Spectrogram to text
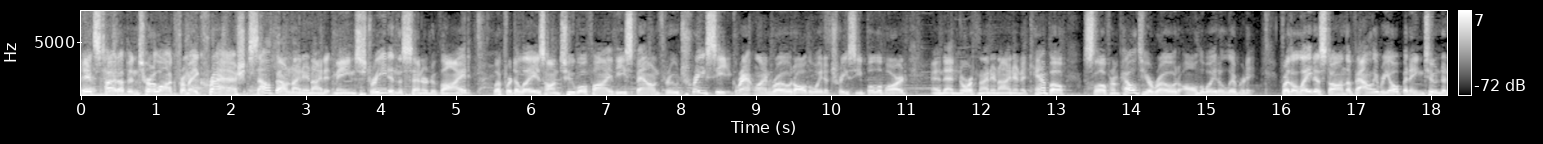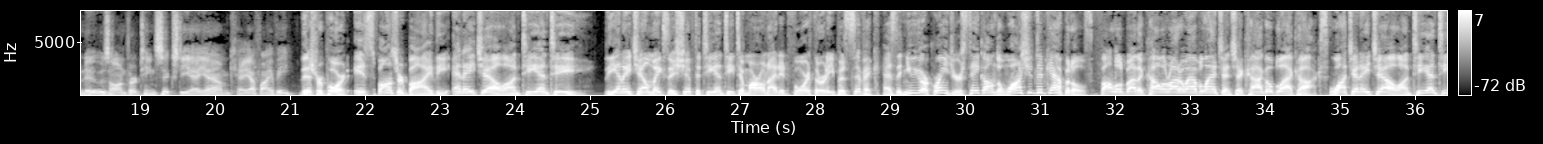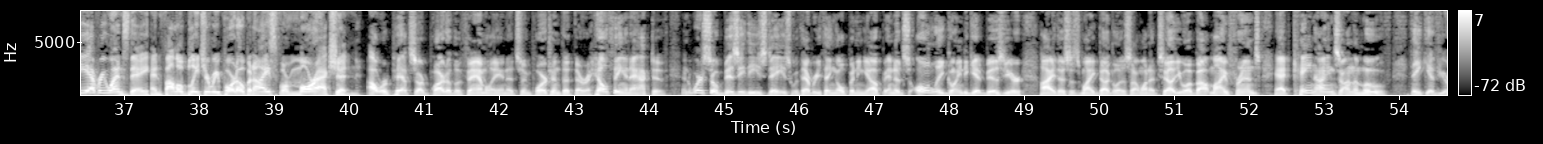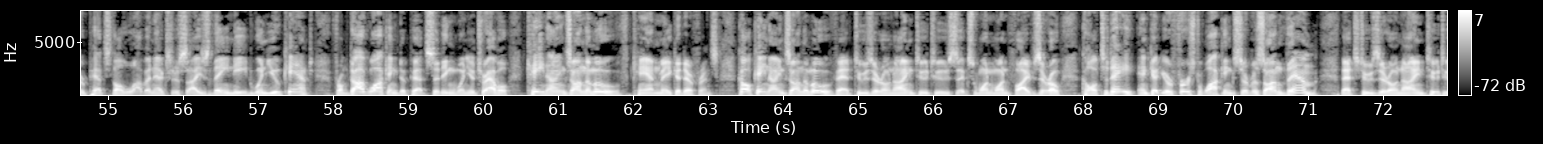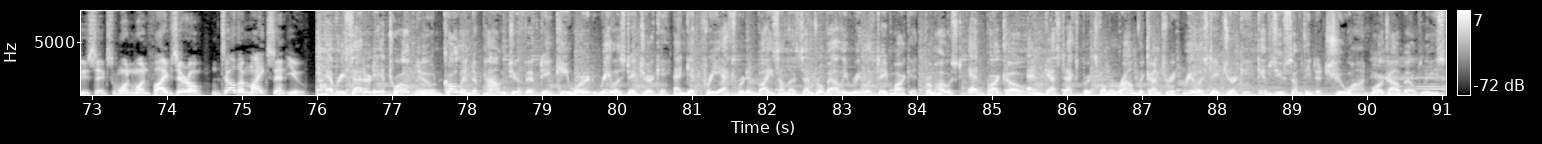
It's tied up in Turlock from a crash southbound 99 at Main Street in the center divide. Look for delays on 205 eastbound through Tracy, Grantline Road, all the way to Tracy Boulevard, and then North 99 and Acampo, slow from Peltier Road all the way to Liberty. For the latest on the Valley reopening, tune to news on 1360 AM KFIV. This report is sponsored by the NHL on TNT. The NHL makes the shift to TNT tomorrow night at 4:30 Pacific as the New York Rangers take on the Washington Capitals, followed by the Colorado Avalanche and Chicago Blackhawks. Watch NHL on TNT every Wednesday and follow Bleacher Report Open Ice for more action. Our pets are part of the family and it's important that they're healthy and active. And we're so busy these days with everything opening up and it's only going to get busier. Hi, this is Mike Douglass. I want to tell you about my friends at Canines on the Move. They give your pets the love and exercise they need when you can't. From dog walking to pet sitting when you travel, Canines on the Move can make a difference. Call Canines on the Move at 209 226 1150. Call today and get your first walking service on them. That's 209 226 1150. Tell them Mike sent you. Every Saturday at 12 noon, call into Pound 250, keyword real estate jerky, and get free expert advice on the Central Valley real estate market from host Ed Parco and guest experts from around the country. Real estate jerky gives you something to chew on. More cowbell, please.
